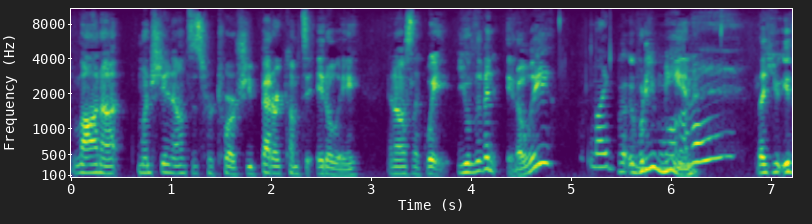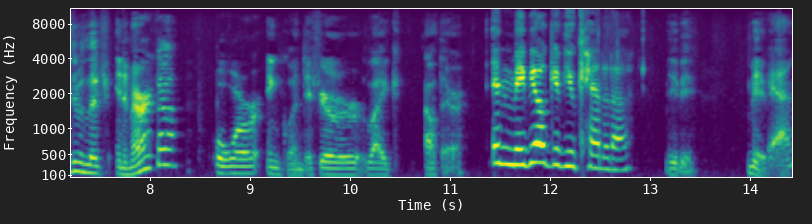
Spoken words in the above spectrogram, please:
Lana when she announces her tour, she better come to Italy. And I was like, wait, you live in Italy? like What- what do you mean? what? Like you either live in America or England if you're like out there. And maybe I'll give you Canada. Maybe. Maybe. Yeah.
